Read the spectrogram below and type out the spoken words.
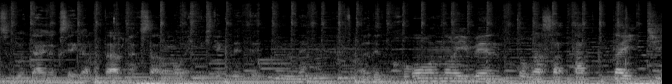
すごい大学生がまたたくさん応援に来てくれてっていうねでこのイベントがさたった1日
